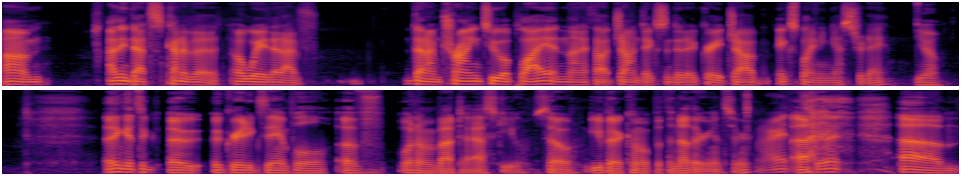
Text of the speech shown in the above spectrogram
um, I think that's kind of a, a, way that I've that I'm trying to apply it. And then I thought John Dixon did a great job explaining yesterday. Yeah. I think it's a, a, a, great example of what I'm about to ask you. So you better come up with another answer. All right, let's uh, do it. Um,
